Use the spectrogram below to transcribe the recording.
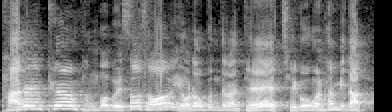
다른 표현 방법을 써서 여러분들한테 제공을 합니다.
